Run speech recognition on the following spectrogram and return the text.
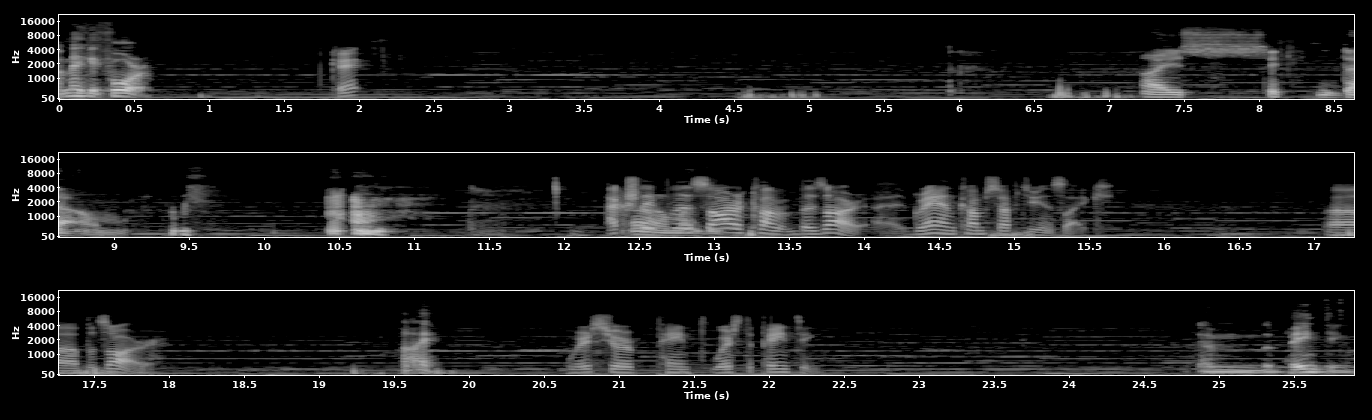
I'll make it four. Okay. I sit down. Actually, Oh, my Blazar come Uh, Gran comes up to you and is like, uh, Blazar, Hi. where's your paint? Where's the painting? Um, the painting.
